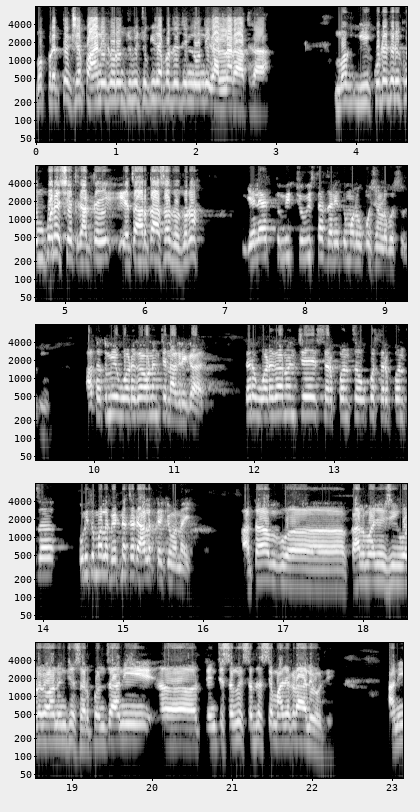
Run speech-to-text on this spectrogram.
मग प्रत्यक्ष पाहणी करून तुम्ही चुकीच्या पद्धतीने नोंदी घालणार आहात का? मग कुठेतरी कुंपणच शेत काढते याचा अर्थ असाच होतो ना? गेल्या तुम्ही चोवीस तास झाले तुम्हाला उपोषणाला बसवली. आता तुम्ही वडगावांचे नागरिक आहात. तर वडगावांचे सरपंच उपसरपंच कोणी तुम्हाला भेटण्यासाठी आलं का किंवा नाही? आता अं, काल माझ्याशी वडगावांचे सरपंच आणि अं, त्यांचे सगळे सदस्य माझ्याकडे आले होते. आणि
